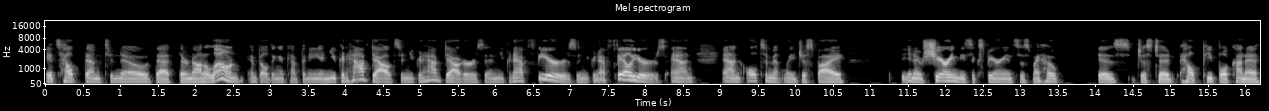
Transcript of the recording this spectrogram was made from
it's helped them to know that they're not alone in building a company and you can have doubts and you can have doubters and you can have fears and you can have failures and and ultimately just by you know sharing these experiences my hope is just to help people kind of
